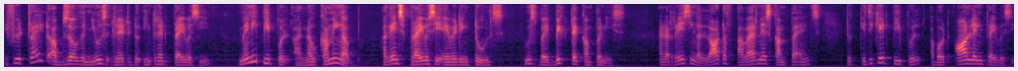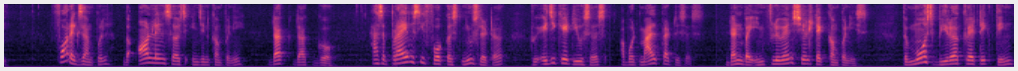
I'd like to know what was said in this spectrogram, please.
If you try to observe the news related to internet privacy, many people are now coming up against privacy evading tools used by big tech companies and are raising a lot of awareness campaigns to educate people about online privacy. For example, the online search engine company DuckDuckGo has a privacy focused newsletter to educate users about malpractices done by influential tech companies. The most bureaucratic thing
